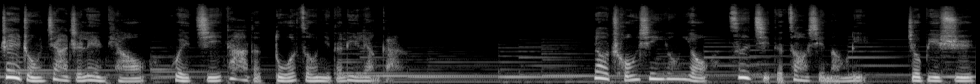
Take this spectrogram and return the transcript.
这种价值链条会极大的夺走你的力量感。要重新拥有自己的造血能力，就必须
